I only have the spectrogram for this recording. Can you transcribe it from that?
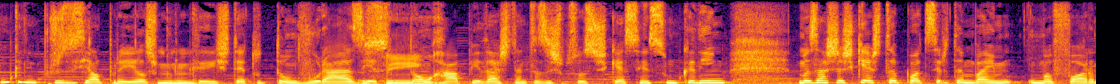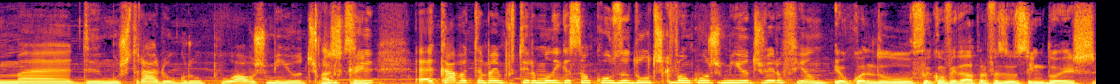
um bocadinho prejudicial para eles porque isto é tudo tão voraz e é Uhum. Sim. tudo tão rápido, às tantas as pessoas esquecem-se um bocadinho. Mas achas que esta pode ser também uma forma de mostrar o grupo aos miúdos? Acho que Porque acaba também por ter uma ligação com os adultos que vão com os miúdos ver o filme. Eu, quando fui convidado para fazer o 5-2,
